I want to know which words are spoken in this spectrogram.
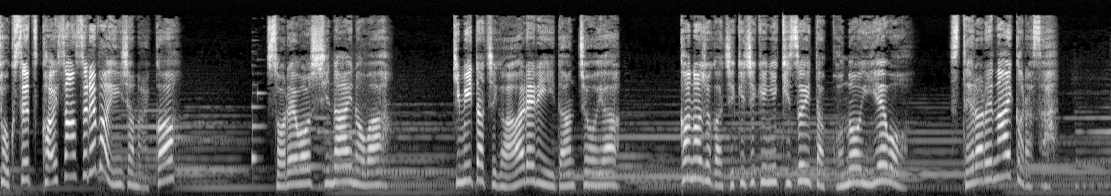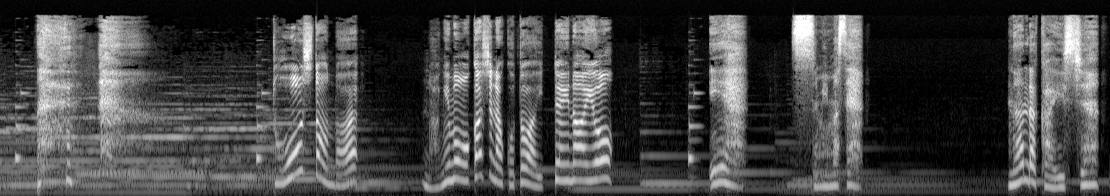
直接解散すればいいじゃないか。それをしないのは君たちがアレリー団長や彼女が直々に築いたこの家を捨てられないからさ。どうしたんだい？何もおかしなことは言っていないよ。いえすみません。なんだか一瞬。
